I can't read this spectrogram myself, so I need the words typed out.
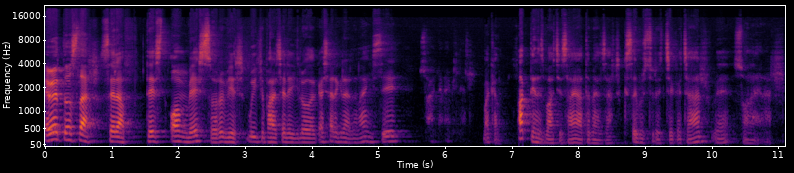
Evet dostlar selam. Test 15 soru 1. Bu iki parçayla ilgili olarak aşağıdakilerden hangisi söylenebilir? Bakalım. Akdeniz bahçesi hayata benzer. Kısa bir süre çiçek açar ve sona erer.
